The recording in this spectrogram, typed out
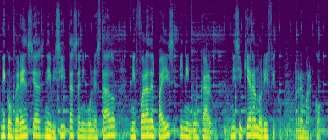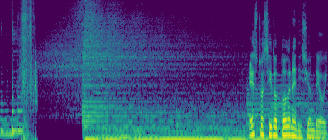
ni conferencias, ni visitas a ningún estado, ni fuera del país y ningún cargo, ni siquiera honorífico, remarcó. Esto ha sido todo en edición de hoy.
